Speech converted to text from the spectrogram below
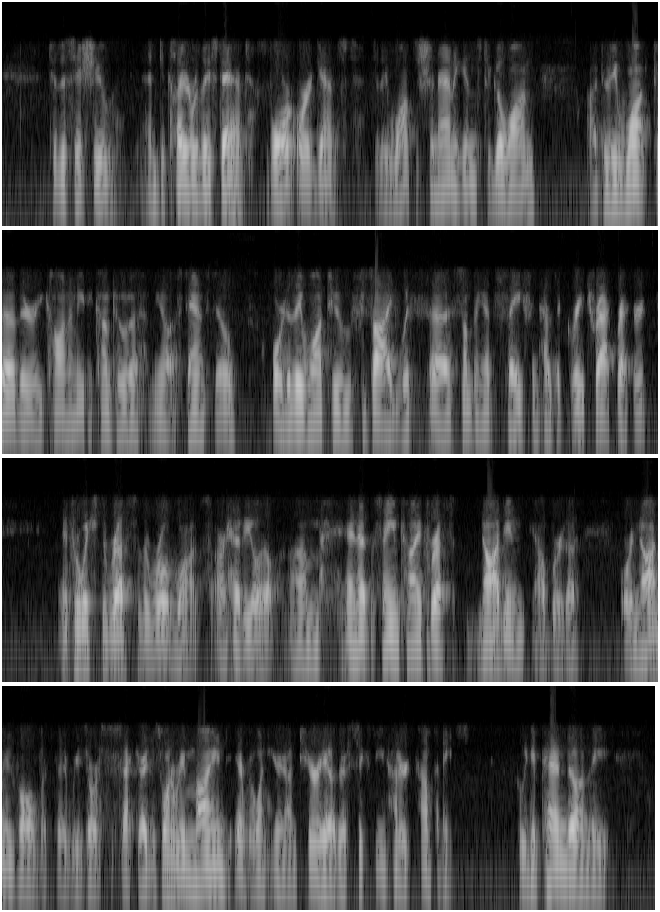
to this issue and declare where they stand, for or against. Do they want the shenanigans to go on? Uh, do they want uh, their economy to come to a you know a standstill? or do they want to side with uh, something that's safe and has a great track record, and for which the rest of the world wants, our heavy oil? Um, and at the same time, for us not in Alberta or not involved with the resources sector, I just want to remind everyone here in Ontario there's 1,600 companies who depend on the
